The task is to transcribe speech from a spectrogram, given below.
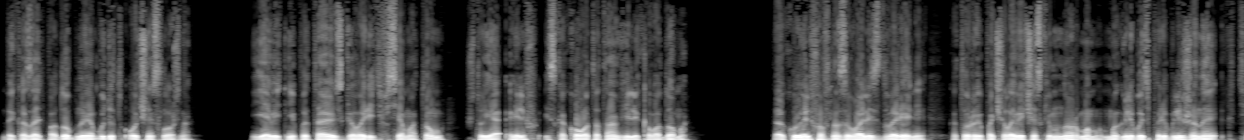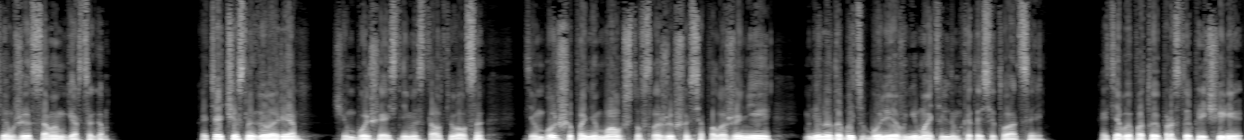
Доказать подобное будет очень сложно. Я ведь не пытаюсь говорить всем о том, что я эльф из какого-то там великого дома. Так у эльфов назывались дворяне, которые по человеческим нормам могли быть приближены к тем же самым герцогам. Хотя, честно говоря, чем больше я с ними сталкивался, тем больше понимал, что в сложившемся положении мне надо быть более внимательным к этой ситуации. Хотя бы по той простой причине,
